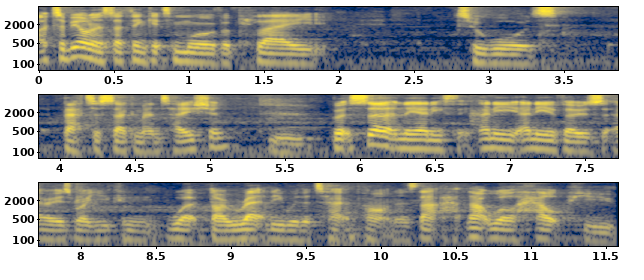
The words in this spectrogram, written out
I, to be honest I think it's more of a play towards better segmentation. Mm. But certainly anything, any any of those areas where you can work directly with the tech partners, that that will help you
